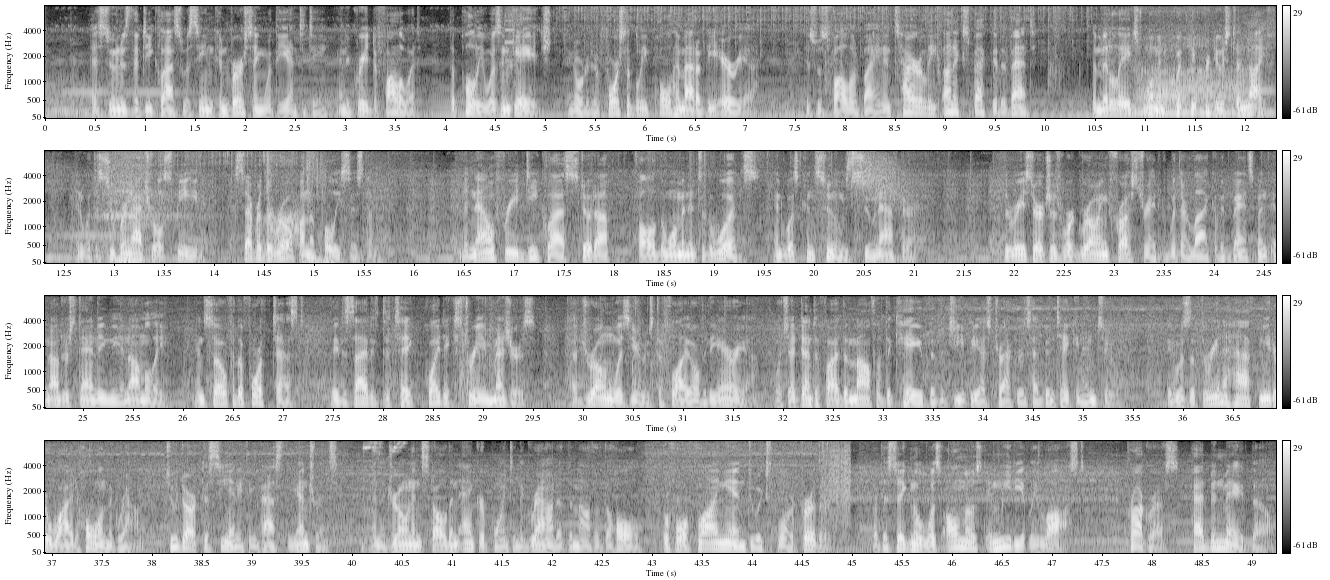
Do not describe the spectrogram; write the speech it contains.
as soon as the D class was seen conversing with the entity and agreed to follow it, the pulley was engaged in order to forcibly pull him out of the area. This was followed by an entirely unexpected event. The middle aged woman quickly produced a knife and, with a supernatural speed, severed the rope on the pulley system. The now freed D class stood up, followed the woman into the woods, and was consumed soon after. The researchers were growing frustrated with their lack of advancement in understanding the anomaly, and so for the fourth test, they decided to take quite extreme measures. A drone was used to fly over the area, which identified the mouth of the cave that the GPS trackers had been taken into. It was a three and a half meter wide hole in the ground, too dark to see anything past the entrance, and the drone installed an anchor point in the ground at the mouth of the hole before flying in to explore further. But the signal was almost immediately lost. Progress had been made, though.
